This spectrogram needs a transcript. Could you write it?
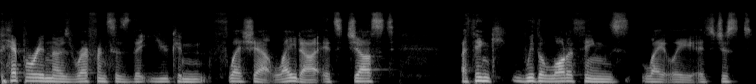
pepper in those references that you can flesh out later. It's just, I think, with a lot of things lately, it's just,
